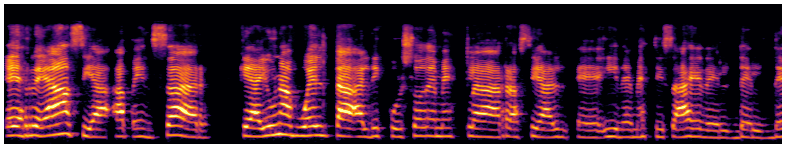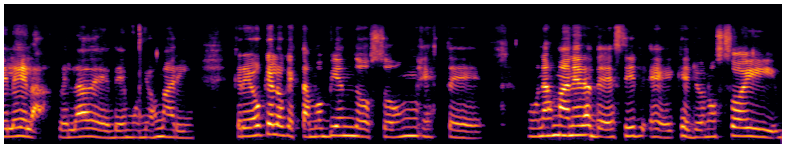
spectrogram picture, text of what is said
eh, reacia a pensar que hay una vuelta al discurso de mezcla racial eh, y de mestizaje del, del, del ELA, ¿verdad? De, de, Muñoz Marín. Creo que lo que estamos viendo son este, unas maneras de decir eh, que yo no soy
